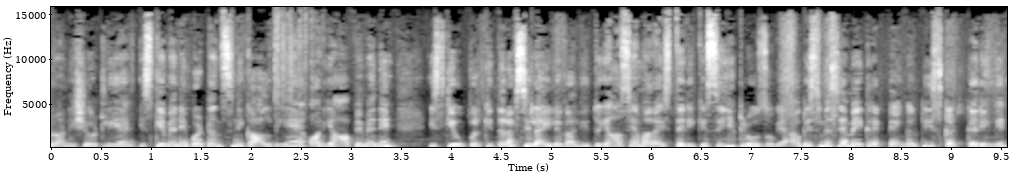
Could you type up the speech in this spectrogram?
पुरानी शर्ट ली है, इसके मैंने बटन्स निकाल दिए हैं और यहाँ पे मैंने इसके ऊपर की तरफ़ सिलाई लगा ली तो यहाँ से हमारा इस तरीके से ये क्लोज हो गया। अब इसमें से हम एक रेक्टेंगल पीस कट करेंगे।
